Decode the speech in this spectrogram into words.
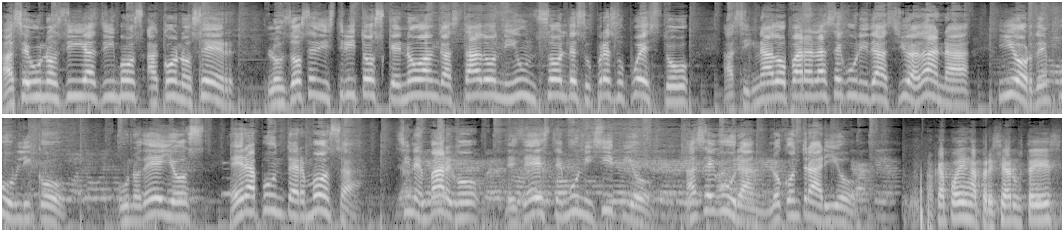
Hace unos días dimos a conocer los 12 distritos que no han gastado ni un sol de su presupuesto asignado para la seguridad ciudadana y orden público. Uno de ellos era Punta Hermosa. Sin embargo, desde este municipio aseguran lo contrario. Acá pueden apreciar ustedes,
